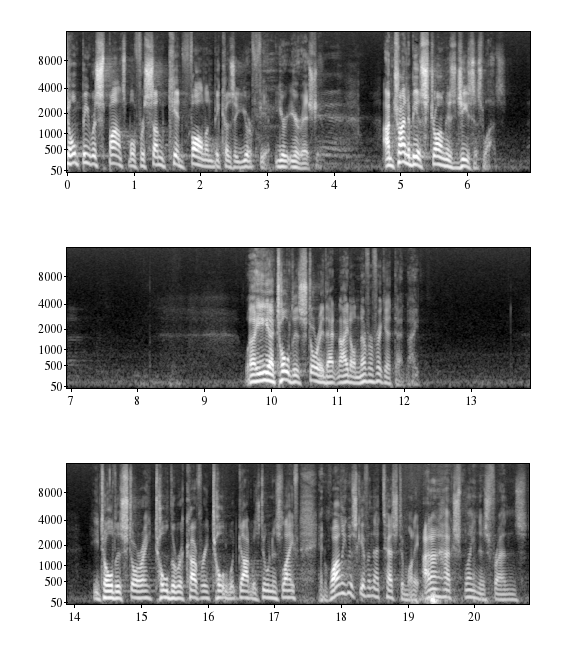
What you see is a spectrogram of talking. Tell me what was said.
don't be responsible for some kid falling because of your, your, your issue. I'm trying to be as strong as Jesus was. Well, he uh, told his story that night. I'll never forget that night. He told his story, told the recovery, told what God was doing in his life. And while he was giving that testimony, I don't know how to explain this, friends.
